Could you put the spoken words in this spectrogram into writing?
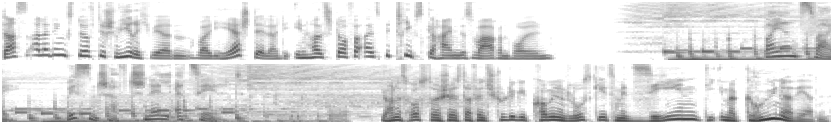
Das allerdings dürfte schwierig werden, weil die Hersteller die Inhaltsstoffe als Betriebsgeheimnis wahren wollen. Bayern 2. Wissenschaft schnell erzählt. Johannes Rostäuscher ist dafür ins Studio gekommen und los geht's mit Seen, die immer grüner werden.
